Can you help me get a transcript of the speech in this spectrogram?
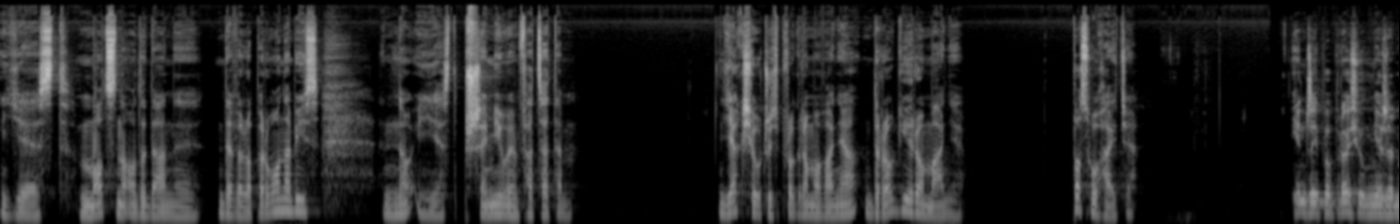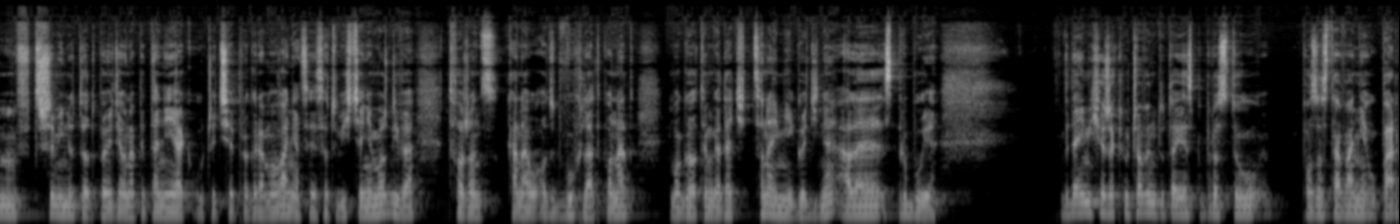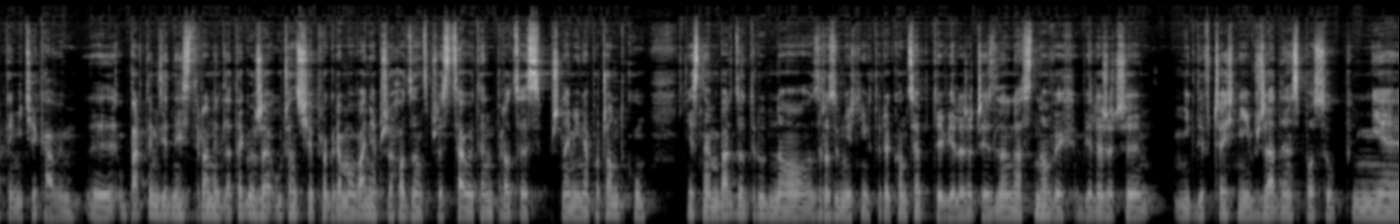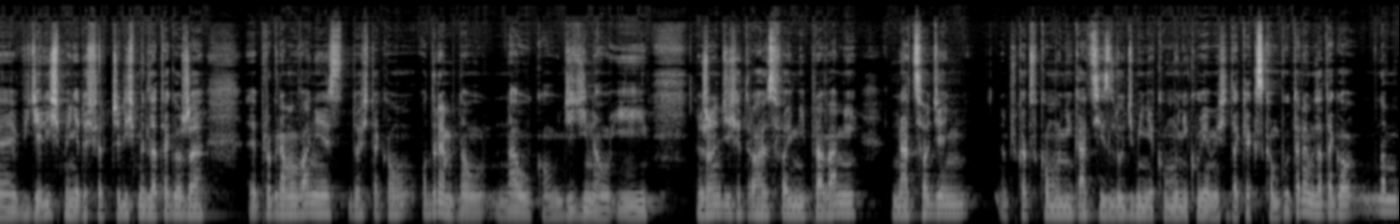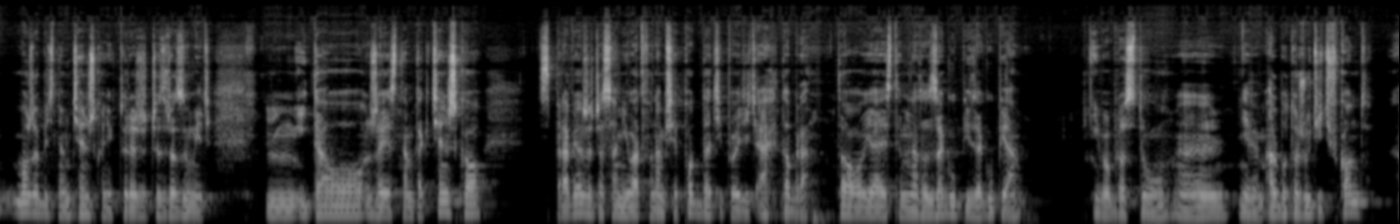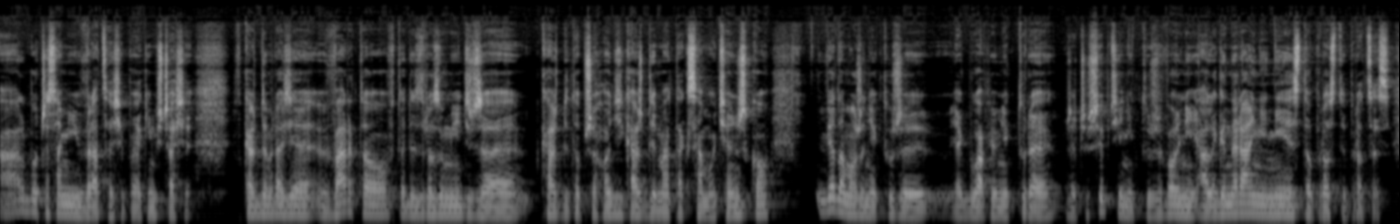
jest mocno oddany developer wannabes, no i jest przemiłym facetem. Jak się uczyć programowania, drogi Romanie? Posłuchajcie. Jędrzej poprosił mnie, żebym w 3 minuty odpowiedział na pytanie, jak uczyć się programowania, co jest oczywiście niemożliwe. Tworząc kanał od dwóch lat ponad, mogę o tym gadać co najmniej godzinę, ale spróbuję. Wydaje mi się, że kluczowym tutaj jest po prostu pozostawanie upartym i ciekawym. Y, Upartym z jednej strony dlatego, że ucząc się programowania, przechodząc przez cały ten proces, przynajmniej na początku, jest nam bardzo trudno zrozumieć niektóre koncepty, wiele rzeczy jest dla nas nowych, wiele rzeczy nigdy wcześniej w żaden sposób nie widzieliśmy, nie doświadczyliśmy, dlatego że y, programowanie jest dość taką odrębną nauką, dziedziną i rządzi się trochę swoimi prawami. Na co dzień na przykład w komunikacji z ludźmi nie komunikujemy się tak jak z komputerem, dlatego no, może być nam ciężko niektóre rzeczy zrozumieć. Mm, I to, że jest nam tak ciężko, sprawia, że czasami łatwo nam się poddać i powiedzieć, ach, dobra, to ja jestem na to zagupi, zagupia i po prostu, yy, nie wiem, albo to rzucić w kąt, albo czasami wraca się po jakimś czasie. W każdym razie warto wtedy zrozumieć, że każdy to przechodzi, każdy ma tak samo ciężko Wiadomo, że niektórzy jakby łapią niektóre rzeczy szybciej, niektórzy wolniej, ale generalnie nie jest to prosty proces.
